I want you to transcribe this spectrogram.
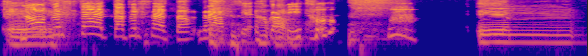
Eh... No, perfetta, perfetta, grazie, ho capito. ehm,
